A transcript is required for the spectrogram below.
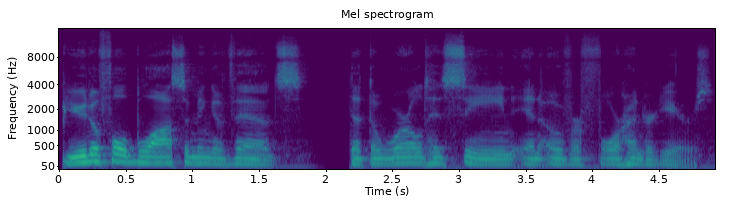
beautiful blossoming events that the world has seen in over 400 years.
